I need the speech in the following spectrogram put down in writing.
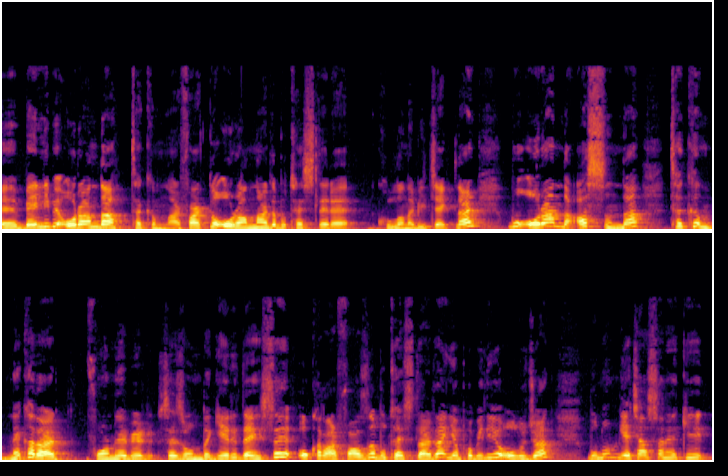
E, belli bir oranda takımlar farklı oranlarda bu testlere kullanabilecekler. Bu oran da aslında takım ne kadar Formula 1 sezonunda gerideyse o kadar fazla bu testlerden yapabiliyor olacak. Bunun geçen seneki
